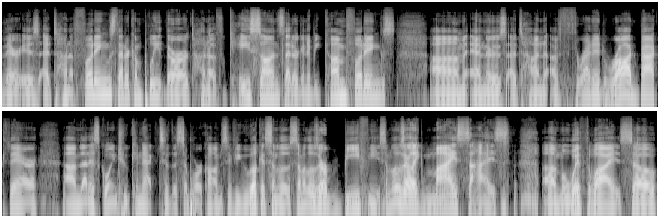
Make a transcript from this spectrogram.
There is a ton of footings that are complete. There are a ton of caissons that are going to become footings. Um, and there's a ton of threaded rod back there um, that is going to connect to the support columns. If you look at some of those, some of those are beefy. Some of those are like my size um, width-wise. So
